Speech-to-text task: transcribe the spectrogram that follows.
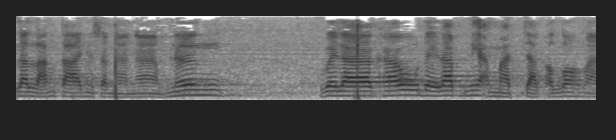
และหลังตายเนี่ยสง่างามหนึ่งเวลาเขาได้รับเนี่ยมัดจากอัลลอฮ์มา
